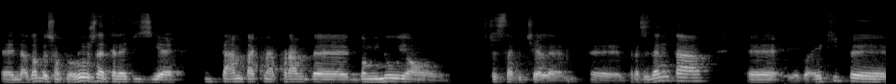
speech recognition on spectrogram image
e, na dobę. Są to różne telewizje i tam tak naprawdę dominują przedstawiciele e, prezydenta, e, jego ekipy,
